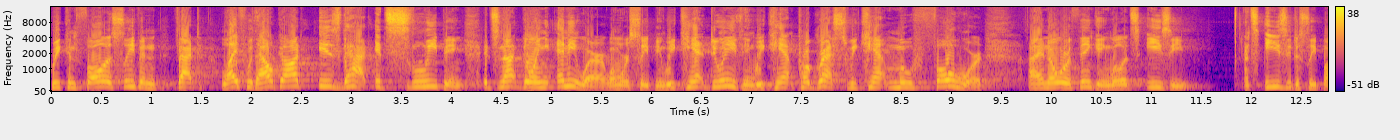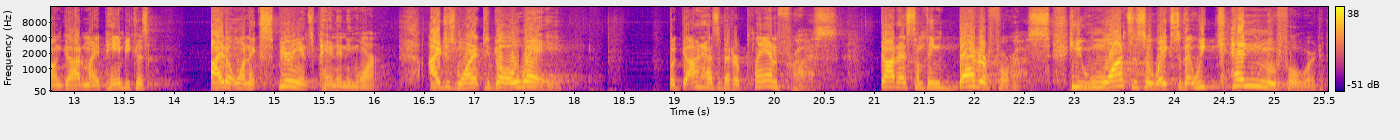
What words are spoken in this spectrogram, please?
We can fall asleep. In fact, life without God is that it's sleeping. It's not going anywhere when we're sleeping. We can't do anything. We can't progress. We can't move forward. I know we're thinking, well, it's easy. It's easy to sleep on God, my pain, because I don't want to experience pain anymore. I just want it to go away. But God has a better plan for us. God has something better for us. He wants us awake so that we can move forward.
